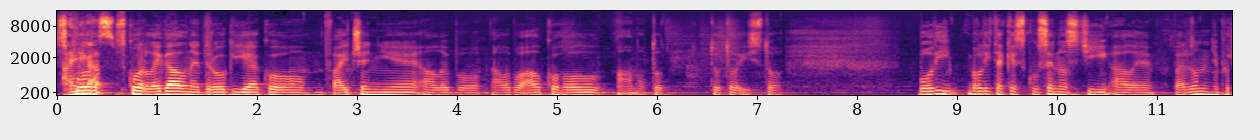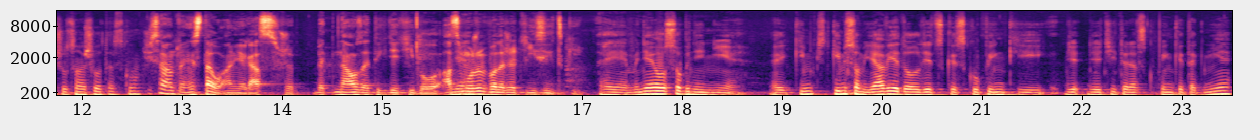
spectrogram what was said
Skôr, skôr legálne drogy ako fajčenie alebo, alebo alkohol. Áno, to, toto isto. Boli, boli také skúsenosti, ale... Pardon, nepočul som vašu otázku? Či sa vám to nestalo ani raz, že naozaj tých detí bolo? Asi nie. môžeme povedať, že tisícky. Hej, mne osobne nie. Hej, kým, kým som ja viedol detské skupinky, de, deti teda v skupinke, tak nie.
